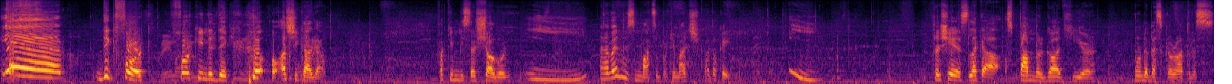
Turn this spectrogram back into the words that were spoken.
Yeah, dick fork, fork in the dick. oh, Ashikaga. Fucking Mr. Shogun. E I haven't used Matsu pretty much, but okay. E so she is like a spammer god here. One of the best characters.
